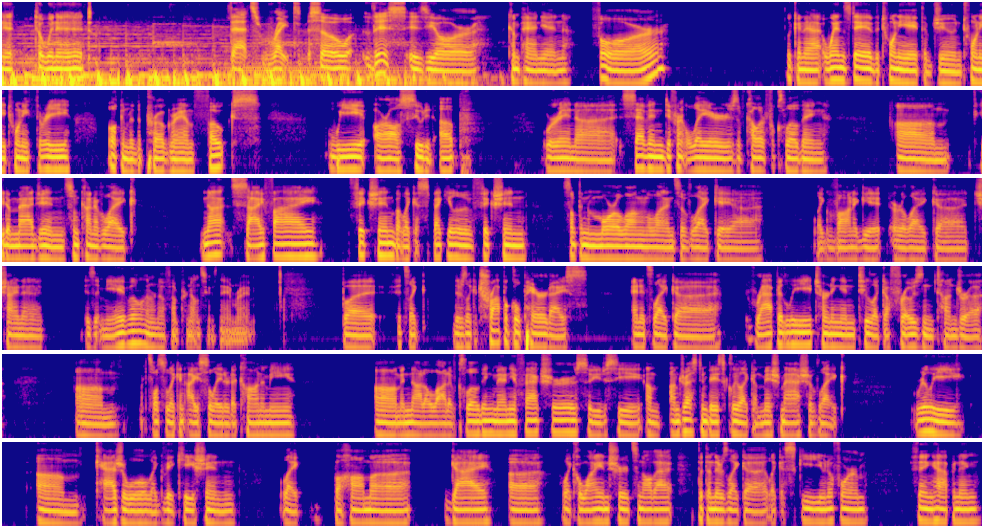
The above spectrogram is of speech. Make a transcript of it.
In it to win it. That's right. So, this is your companion for looking at Wednesday, the 28th of June, 2023. Welcome to the program, folks. We are all suited up. We're in uh, seven different layers of colorful clothing. Um, could imagine some kind of like not sci-fi fiction, but like a speculative fiction, something more along the lines of like a uh, like Vonnegut or like uh, China. Is it Mieville? I don't know if I'm pronouncing his name right, but it's like there's like a tropical paradise, and it's like uh, rapidly turning into like a frozen tundra. Um, it's also like an isolated economy um, and not a lot of clothing manufacturers. So you just see I'm I'm dressed in basically like a mishmash of like really um, casual like vacation like Bahama guy uh like Hawaiian shirts and all that. But then there's like a like a ski uniform thing happening.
